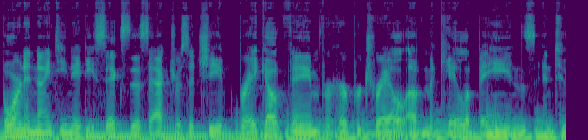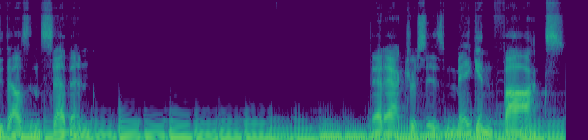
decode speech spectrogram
Born in 1986, this actress achieved breakout fame for her portrayal of Mikaela Banes in 2007. That actress is Megan Fox.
